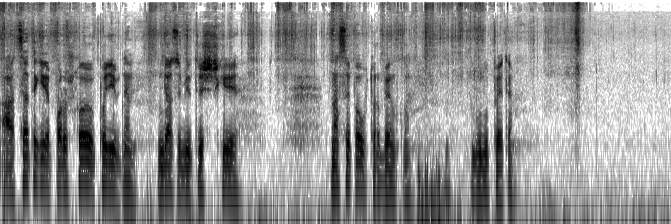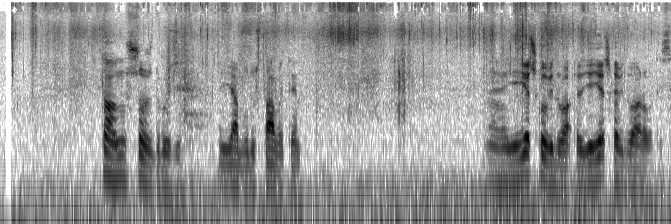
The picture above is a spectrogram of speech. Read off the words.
А це таке порошкове подібне. Я собі трішечки насипав в турбинку. Буду пити. Так, ну що ж, друзі, я буду ставити е, яєчко відва... яєчка відварюватися.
